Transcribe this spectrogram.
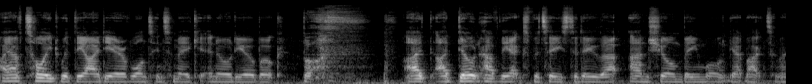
I have toyed with the idea of wanting to make it an audiobook, but I, I don't have the expertise to do that, and Sean Bean won't get back to me.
